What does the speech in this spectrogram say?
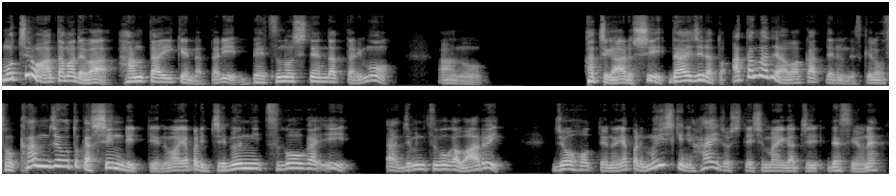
もちろん頭では反対意見だったり、別の視点だったりも、あの、価値があるし、大事だと頭では分かってるんですけど、その感情とか心理っていうのは、やっぱり自分に都合がいい、あ、自分に都合が悪い情報っていうのは、やっぱり無意識に排除してしまいがちですよね。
